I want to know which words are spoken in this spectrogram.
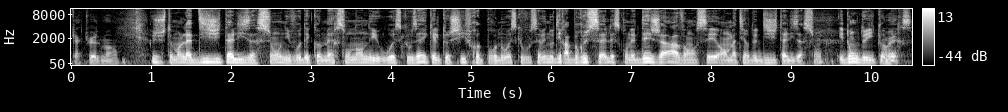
qu'actuellement. Justement, la digitalisation au niveau des commerces, on en est où? Est-ce que vous avez quelques chiffres pour nous? Est-ce que vous savez nous dire à Bruxelles, est-ce qu'on est déjà avancé en matière de digitalisation et donc de e-commerce?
